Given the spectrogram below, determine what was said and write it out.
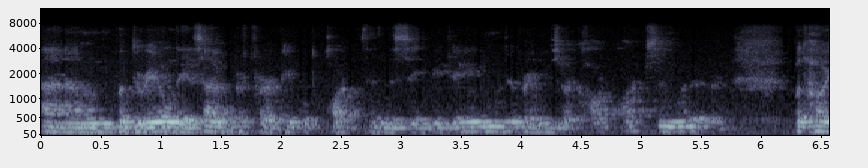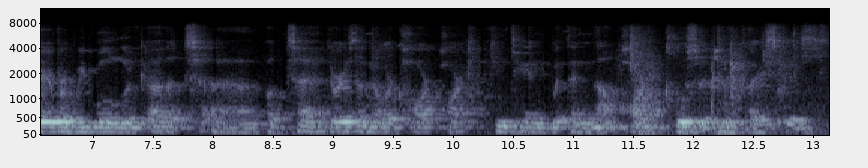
Um, But the reality is I would prefer people to park within the CBD and whatever, use our car parks and whatever. But however, we will look at it, uh, but uh, there is another car park contained within that park closer to the play space.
